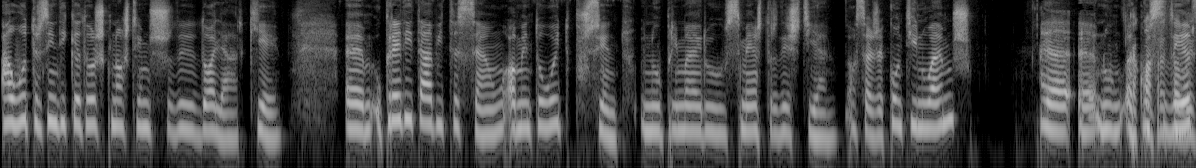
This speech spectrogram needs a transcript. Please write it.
há outros indicadores que nós temos de, de olhar, que é um, o crédito à habitação aumentou 8% no primeiro semestre deste ano, ou seja, continuamos Uh, no, a, a conceder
